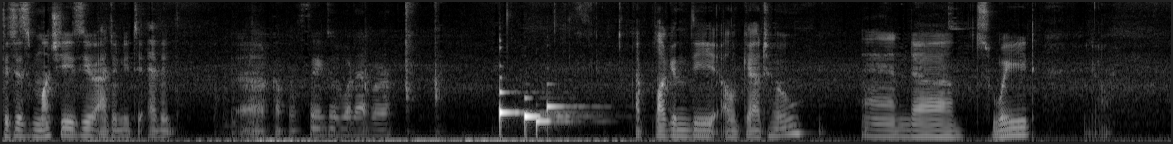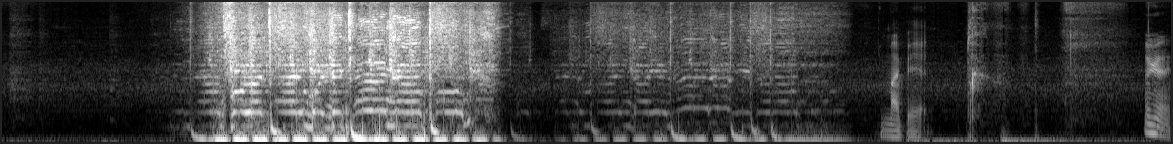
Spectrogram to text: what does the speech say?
this is much easier I don't need to edit a couple of things or whatever I plug in the Elgato and uh, wait. My bad. okay.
